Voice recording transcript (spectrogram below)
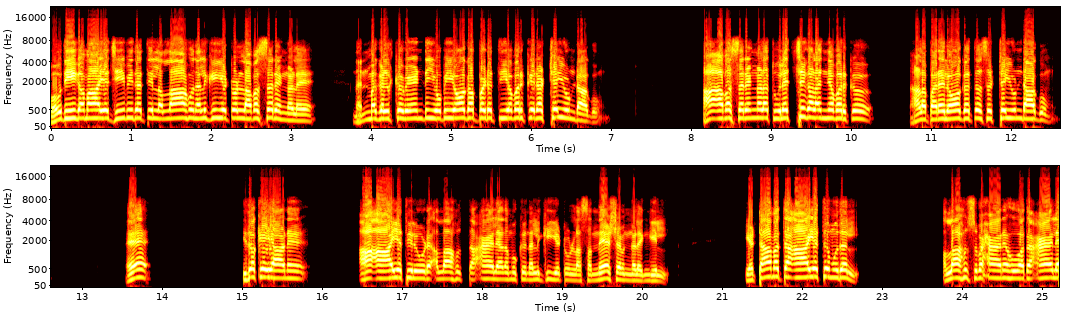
ഭൗതികമായ ജീവിതത്തിൽ അള്ളാഹു നൽകിയിട്ടുള്ള അവസരങ്ങളെ നന്മകൾക്ക് വേണ്ടി ഉപയോഗപ്പെടുത്തിയവർക്ക് രക്ഷയുണ്ടാകും. ആ അവസരങ്ങളെ തുലച്ചു കളഞ്ഞവർക്ക് നാളെ പരലോകത്ത് ശിക്ഷയുണ്ടാകും. ഏ? ഇതൊക്കെയാണ് ആ ആയത്തിലൂടെ അള്ളാഹു താല നമുക്ക് നൽകിയിട്ടുള്ള സന്ദേശങ്ങളെങ്കിൽ എട്ടാമത്തെ ആയത്ത് മുതൽ അള്ളാഹു സുബ്ഹാനഹു വ തആല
